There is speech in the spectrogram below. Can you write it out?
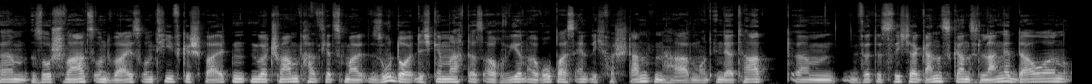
ähm, so schwarz und weiß und tief gespalten. Nur Trump hat es jetzt mal so deutlich gemacht, dass auch wir in Europa es endlich verstanden haben. Und in der Tat ähm, wird es sicher ganz, ganz lange dauern.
